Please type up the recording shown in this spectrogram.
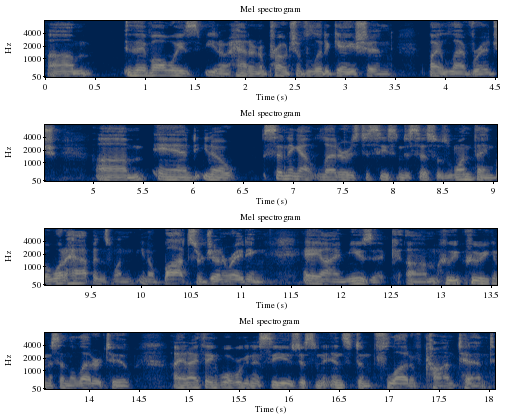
um, they've always, you know, had an approach of litigation by leverage. Um, and, you know, sending out letters to cease and desist was one thing, but what happens when you know bots are generating AI music? Um, who, who, are you going to send the letter to? And I think what we're going to see is just an instant flood of content,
